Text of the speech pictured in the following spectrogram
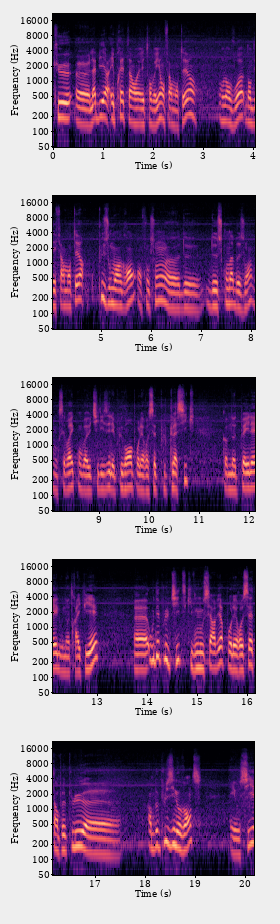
que la bière est prête à être envoyée en fermenteur, on l'envoie dans des fermenteurs plus ou moins grands en fonction euh, de, ce qu'on a besoin. Donc c'est vrai qu'on va utiliser les plus grands pour les recettes plus classiques, comme notre Pale Ale ou notre IPA, euh, ou des plus petites qui vont nous servir pour les recettes un peu plus, euh, un peu plus innovantes, et aussi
